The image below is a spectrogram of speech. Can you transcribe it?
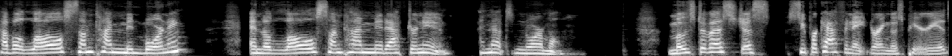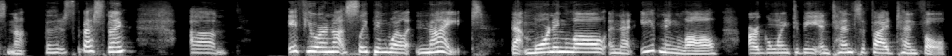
have a lull sometime mid-morning and a lull sometime mid-afternoon and that's normal. Most of us just super caffeinate during those periods not that it's the best thing. Um, if you are not sleeping well at night that morning lull and that evening lull are going to be intensified tenfold.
